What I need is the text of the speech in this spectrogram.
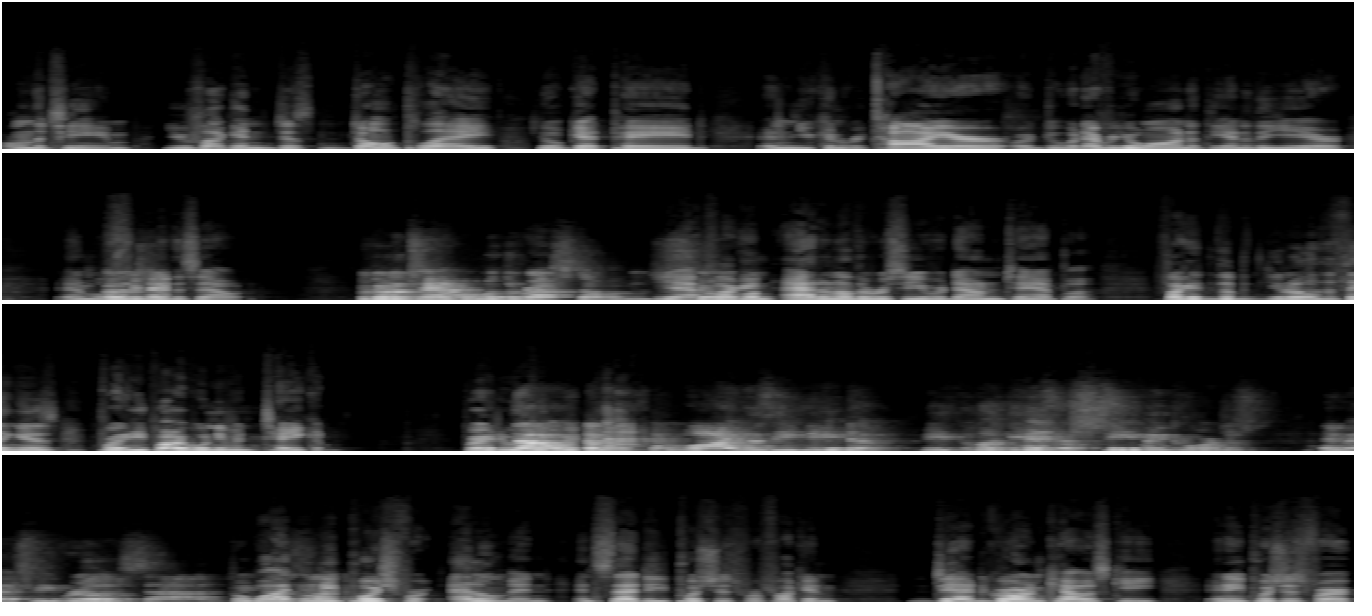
on the team. You fucking just don't play. You'll get paid, and you can retire or do whatever you want at the end of the year, and we'll figure Tampa. this out. We go to Tampa with the rest of them. And just Yeah, fucking add another receiver down in Tampa. Fucking, the, you know the thing is, Brady probably wouldn't even take him. Brady would No, go, he doesn't. nah. Why does he need him? He look his receiving core just. It makes me really sad. But why didn't he push for Edelman instead? He pushes for fucking dead Gronkowski, and he pushes for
